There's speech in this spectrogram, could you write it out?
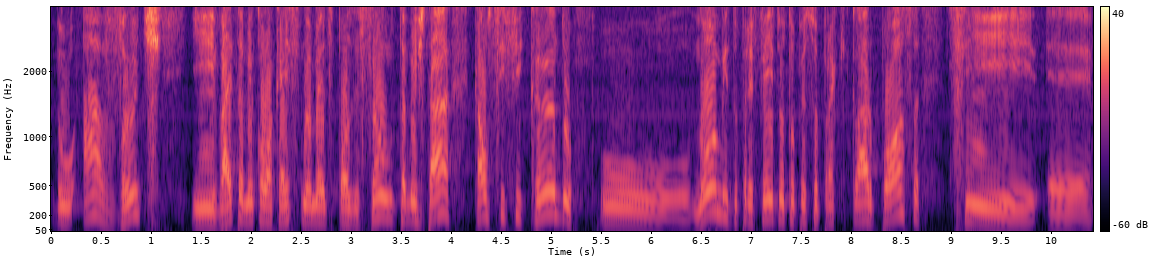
do Avante e vai também colocar esse nome à disposição. Também está calcificando o nome do prefeito, doutor Pessoa, para que, claro, possa se. É,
